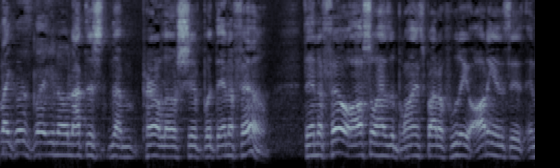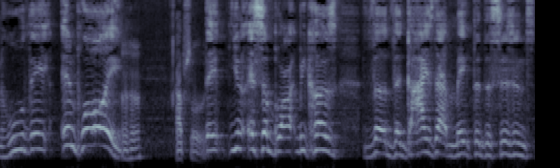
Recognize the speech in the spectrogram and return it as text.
like, let's let you know, not this parallel shift, but the NFL. The NFL also has a blind spot of who their audience is and who they employ. Mm-hmm. Absolutely. They, you know, it's a blind because the the guys that make the decisions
